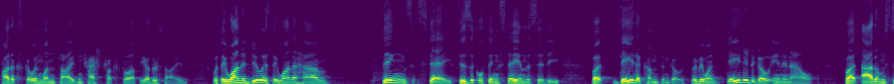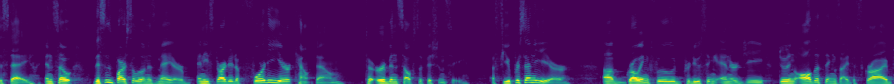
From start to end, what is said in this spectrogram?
Products go in one side and trash trucks go out the other side. What they want to do is they want to have things stay, physical things stay in the city, but data comes and goes. So they want data to go in and out, but atoms to stay. And so this is Barcelona's mayor, and he started a 40-year countdown to urban self-sufficiency, a few percent a year, of growing food, producing energy, doing all the things I described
